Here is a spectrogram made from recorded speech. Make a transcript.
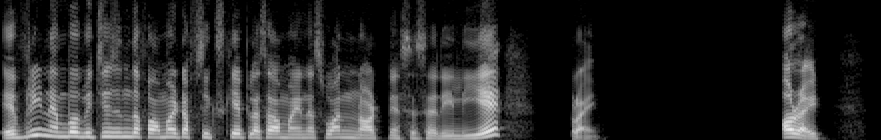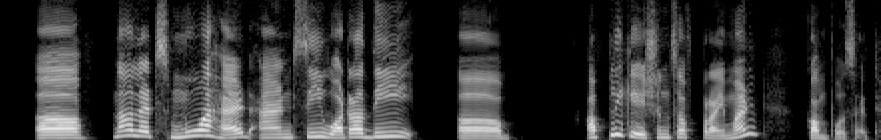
every number which is in the format of 6k plus or minus 1 not necessarily a prime. Alright, uh, now let us move ahead and see what are the uh, applications of prime and composite.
